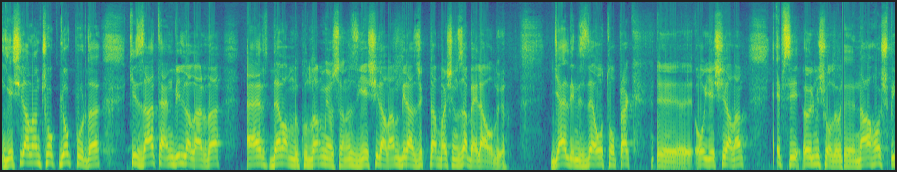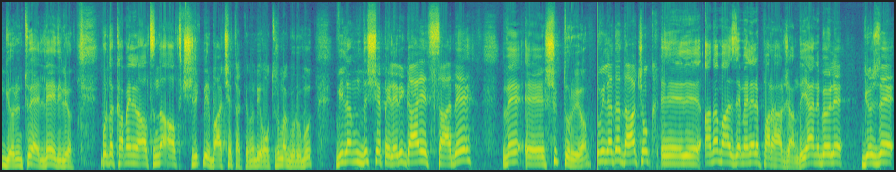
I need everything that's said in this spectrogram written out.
Yeşil alan çok yok burada ki zaten villalarda eğer devamlı kullanmıyorsanız yeşil alan birazcık da başınıza bela oluyor. Geldiğinizde o toprak, e, o yeşil alan hepsi ölmüş oluyor. E, nahoş bir görüntü elde ediliyor. Burada kamelin altında 6 kişilik bir bahçe takımı, bir oturma grubu. Villanın dış cepheleri gayet sade ve e, şık duruyor. Bu villada daha çok e, ana malzemelere para harcandı. Yani böyle göze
